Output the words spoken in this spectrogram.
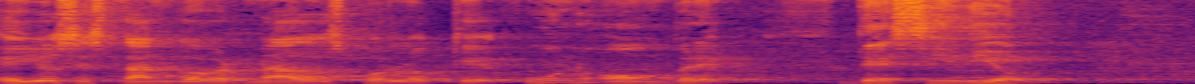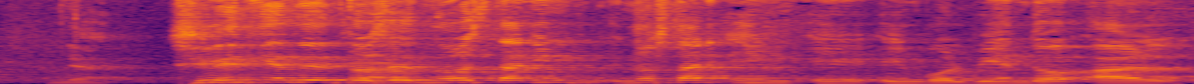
Ellos están gobernados por lo que un hombre decidió. Ya. ¿Sí me entiendes? Entonces Claro. no están, in- no están in- eh, involviendo al,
